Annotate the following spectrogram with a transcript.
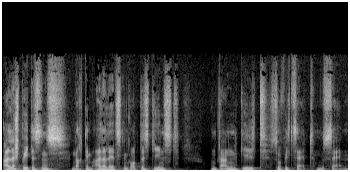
Allerspätestens nach dem allerletzten Gottesdienst und dann gilt, so viel Zeit muss sein.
